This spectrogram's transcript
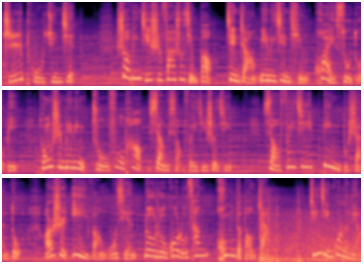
直扑军舰。哨兵及时发出警报，舰长命令舰艇快速躲避，同时命令主副炮向小飞机射击。小飞机并不闪躲，而是一往无前，落入锅炉舱，轰的爆炸。仅仅过了两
